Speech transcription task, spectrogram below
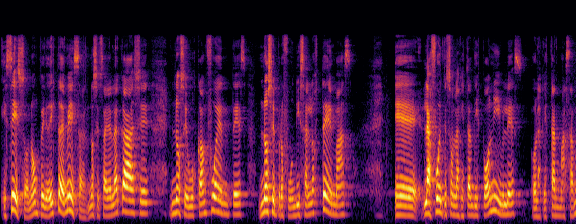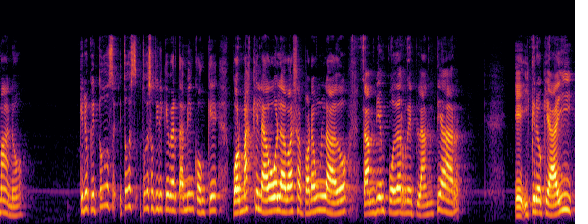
es eso, ¿no? Un periodista de mesa, no se sale a la calle, no se buscan fuentes, no se profundizan los temas, eh, las fuentes son las que están disponibles o las que están más a mano, Creo que todo, eso tiene que ver también con que por más que la ola vaya para un lado, también poder replantear, eh, y creo que ahí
